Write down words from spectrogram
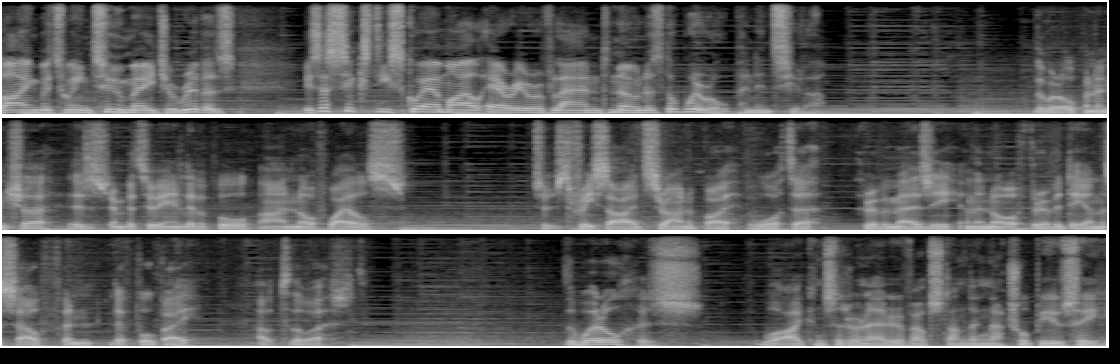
lying between two major rivers, is a 60 square mile area of land known as the Wirral Peninsula. The Wirral Peninsula is in between Liverpool and North Wales. So it's three sides surrounded by the water, the River Mersey on the north, the River Dee on the south, and Liverpool Bay out to the west. The Wirral is what I consider an area of outstanding natural beauty.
